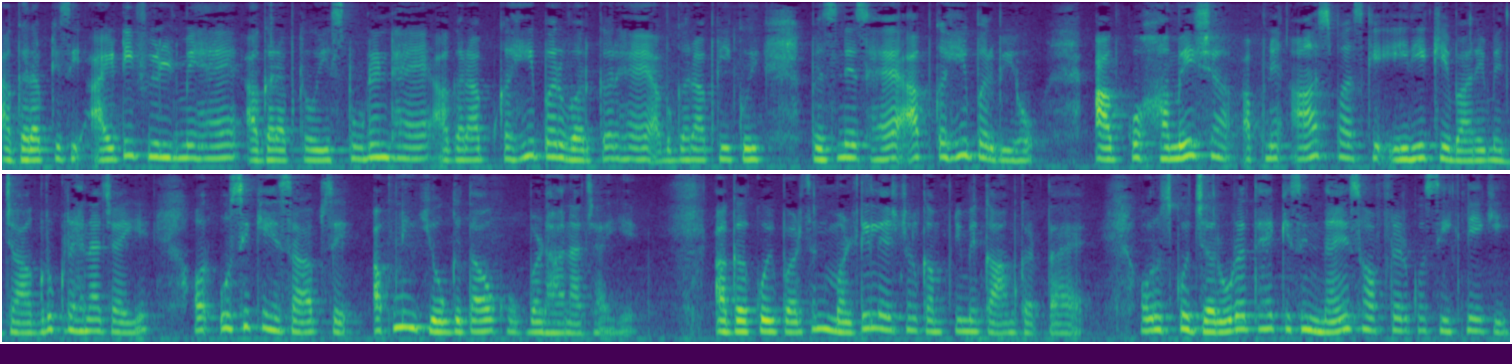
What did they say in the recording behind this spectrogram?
अगर आप किसी आईटी फ़ील्ड में हैं, अगर आप कोई स्टूडेंट हैं, अगर आप कहीं पर वर्कर हैं, अगर आपकी कोई बिज़नेस है, आप कहीं पर भी हो, आपको हमेशा अपने आसपास के एरिया के बारे में जागरूक रहना चाहिए और उसी के हिसाब से अपनी योग्यताओं को बढ़ाना चाहिए। अगर कोई पर्सन मल्टीनेशनल कंपनी में काम करता है और उसको ज़रूरत है किसी नए सॉफ्टवेयर को सीखने की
